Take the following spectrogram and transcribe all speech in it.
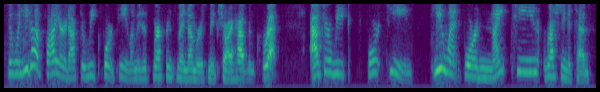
So when he got fired after week 14, let me just reference my numbers, make sure I have them correct. After week 14, he went for 19 rushing attempts,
